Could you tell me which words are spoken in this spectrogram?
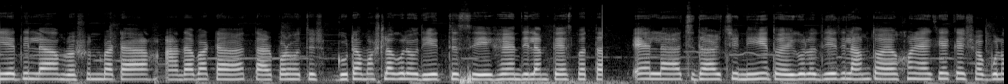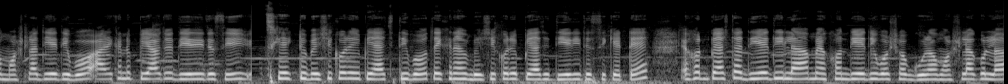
দিয়ে দিলাম রসুন বাটা, আদা বাটা, তারপর হচ্ছে গোটা মশলাগুলো দিয়ে দিতেছি। এখানে দিলাম তেজপাতা এলাচ, দারচিনি, তো এগুলো দিয়ে দিলাম। তো এখন একে একে সবগুলো মশলা দিয়ে দিব। আর এখানে পেঁয়াজও দিয়ে দিতেছি। আজকে একটু বেশি করে পেঁয়াজ দিব, তো এখানে আমি বেশি করে পেঁয়াজ দিয়ে দিতেছি কেটে। এখন পেঁয়াজটা দিয়ে দিলাম, এখন দিয়ে দিব সব গুঁড়া মশলাগুলা।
